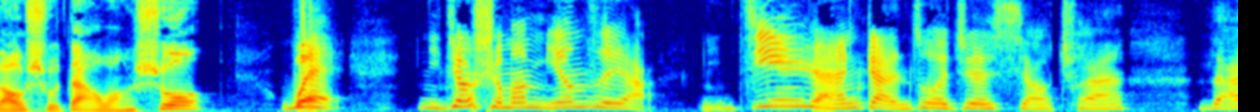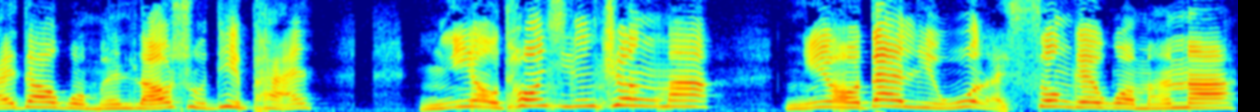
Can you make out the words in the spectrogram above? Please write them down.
老鼠大王说：“喂，你叫什么名字呀？你竟然敢坐这小船来到我们老鼠地盘？你有通行证吗？你有带礼物来送给我们吗？”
